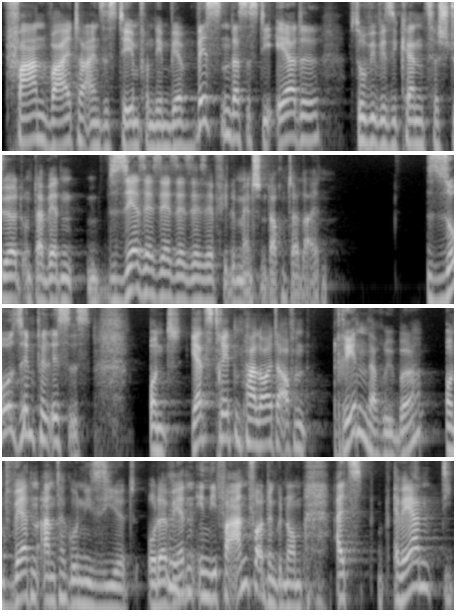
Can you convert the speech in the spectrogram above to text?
fahren weiter ein System, von dem wir wissen, dass es die Erde, so wie wir sie kennen, zerstört. Und da werden sehr, sehr, sehr, sehr, sehr, sehr viele Menschen darunter leiden. So simpel ist es. Und jetzt treten ein paar Leute auf und reden darüber und werden antagonisiert oder mhm. werden in die Verantwortung genommen, als wären die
